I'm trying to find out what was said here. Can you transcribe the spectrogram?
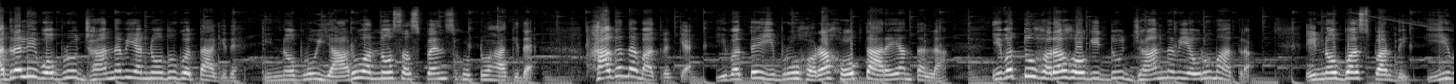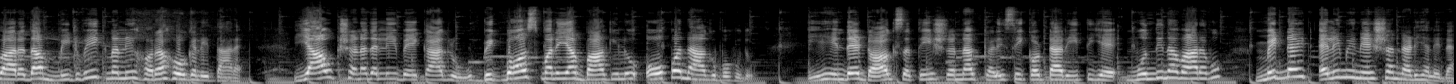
ಅದರಲ್ಲಿ ಒಬ್ರು ಜಾಹ್ನವಿ ಅನ್ನೋದು ಗೊತ್ತಾಗಿದೆ, ಇನ್ನೊಬ್ರು ಯಾರು ಅನ್ನೋ ಸಸ್ಪೆನ್ಸ್ ಹುಟ್ಟು ಹಾಕಿದೆ ಹಾಗಂದ ಮಾತ್ರಕ್ಕೆ ಇವತ್ತೇ ಇಬ್ರು ಹೊರ ಹೋಗ್ತಾರೆ ಅಂತಲ್ಲ, ಇವತ್ತು ಹೊರ ಹೋಗಿದ್ದು ಜಾಹ್ನವಿಯವರು ಮಾತ್ರ. ಇನ್ನೊಬ್ಬ ಸ್ಪರ್ಧಿ ಈ ವಾರದ ಮಿಡ್ ವೀಕ್ನಲ್ಲಿ ಹೊರ ಹೋಗಲಿದ್ದಾರೆ. ಯಾವ ಕ್ಷಣದಲ್ಲಿ ಬೇಕಾದರೂ ಬಿಗ್ ಬಾಸ್ ಮನೆಯ ಬಾಗಿಲು ಓಪನ್ ಆಗಬಹುದು. ಈ ಹಿಂದೆ ಡಾಗ್ ಸತೀಶ್ರನ್ನ ಕಳಿಸಿಕೊಟ್ಟ ರೀತಿಯೇ ಮುಂದಿನ ವಾರವೂ ಮಿಡ್ ನೈಟ್ ಎಲಿಮಿನೇಷನ್ ನಡೆಯಲಿದೆ.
